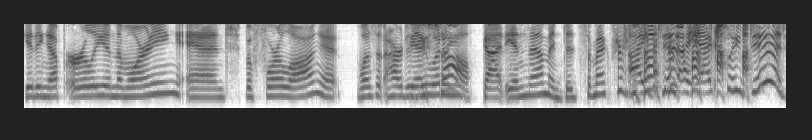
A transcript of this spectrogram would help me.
getting up early in the morning and before long it wasn't hard to you do at all. Got in them and did some exercise. I did. I actually did.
